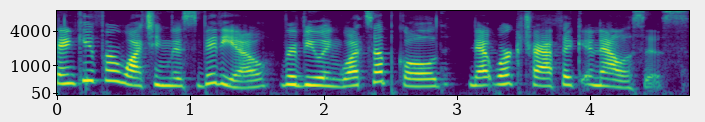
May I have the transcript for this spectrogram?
Thank you for watching this video reviewing WhatsUp Gold Network Traffic Analysis.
